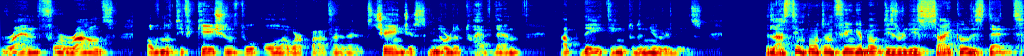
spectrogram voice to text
ran four rounds of notifications to all our partner exchanges in order to have them updating to the new release. The last important thing about this release cycle is that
